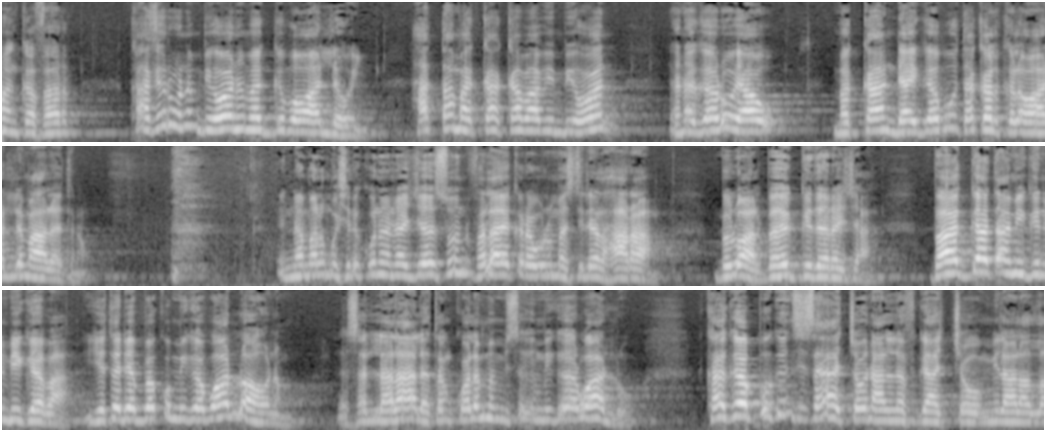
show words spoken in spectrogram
መን ከፈር ካፊሩንም ቢሆን እመግበዋለሁኝ። ሀታ መካ አካባቢም ቢሆን ለነገሩ ያው መካ እንዳይገቡ ተከልክለዋል ማለት ነው እነመል ሙሽሪኩነ ነጀሱን ፈላ የቅረቡን መስጅድ አልሐራም ብሏል በህግ ደረጃ። በአጋጣሚ ግን ቢገባ እየተደበቁ የሚገቡ አሉ አሁንም። ለሰላላ ለተንኮለም የሚገቡ አሉ። ከገቡ ግን ሲሳያቸውን አልነፍጋቸውም ይላል አላ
